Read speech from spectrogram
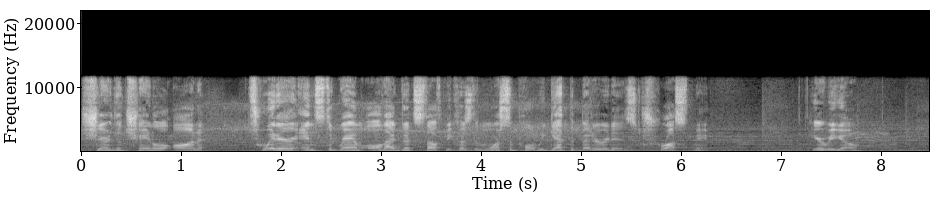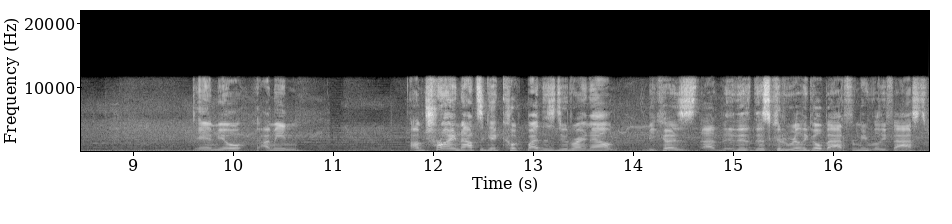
share the channel on Twitter, Instagram, all that good stuff because the more support we get, the better it is. Trust me. Here we go. Damn, yo. I mean, I'm trying not to get cooked by this dude right now because uh, th this could really go bad for me really fast.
